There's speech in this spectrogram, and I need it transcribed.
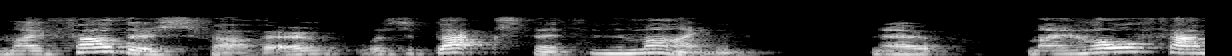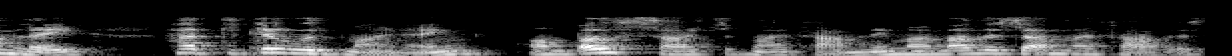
my father's father was a blacksmith in the mine. Now, my whole family had to do with mining on both sides of my family, my mother's and my father's,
